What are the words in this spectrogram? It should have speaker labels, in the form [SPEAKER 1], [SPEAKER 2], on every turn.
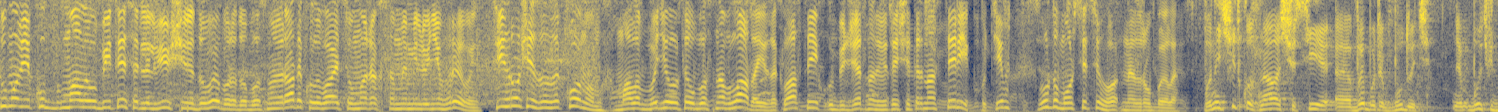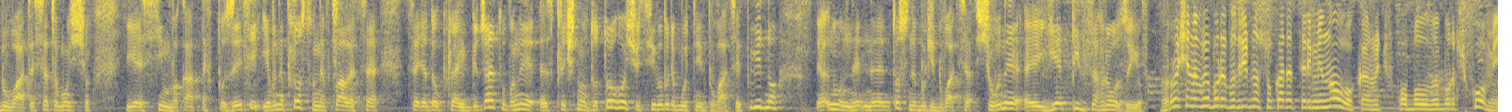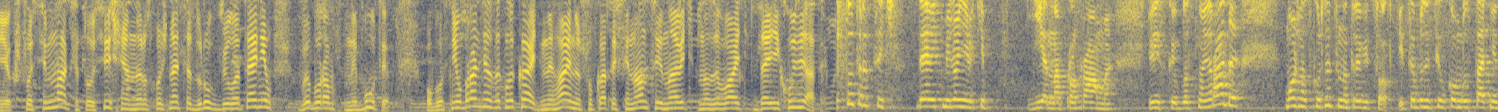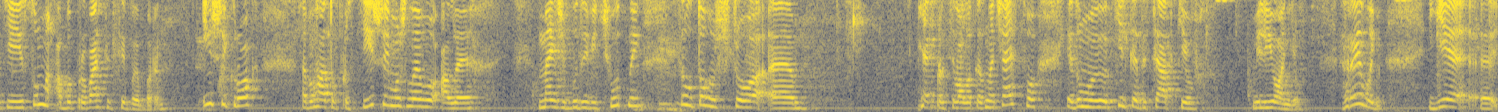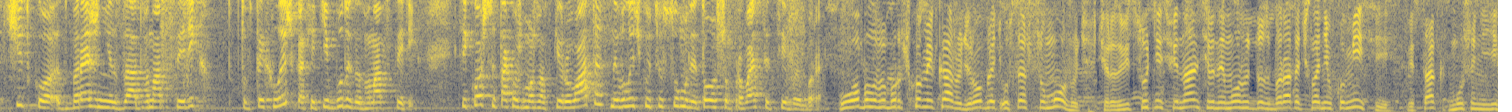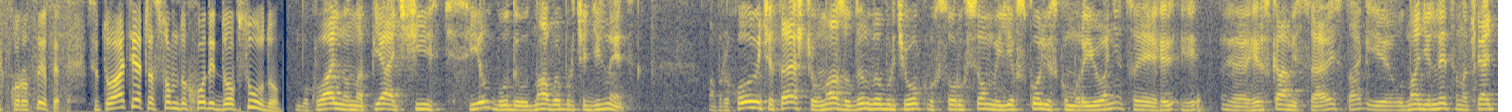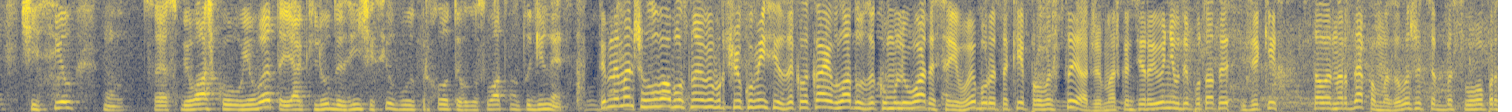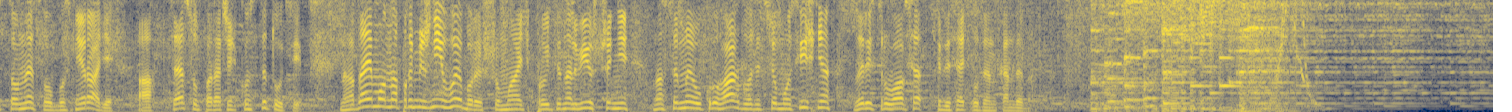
[SPEAKER 1] Сума, в яку б мали обійтися для Львівщини до вибору до обласної ради, коливається у межах 7 мільйонів гривень. Ці гроші за законом мала б виділити обласна влада і закласти їх у бюджет на 2013 рік. Утім, володоможці цього не зробили.
[SPEAKER 2] Вони чітко знали, що ці е, вибори будуть, будуть відбуватися, тому що є сім вакантних позицій, і вони просто не вклали це, це рядок проект бюджету. Вони е, спричинили до того, що ці вибори будуть не відбуватися. Відповідно, е, ну не, не то, що не будуть відбуватися, що вони е, є під загрозою.
[SPEAKER 1] Гроші на вибори потрібно шукати терміново, кажуть в облвиборчкомі. Якщо 17 січня не розпочнеться друк бюлетенів, виборам не бути. Обласні обранці закликають негайно шукати фінанси і навіть називають, де їх узяти.
[SPEAKER 3] 139 мільйонів, які є на програми Львівської обласної ради, можна скоротити на 3%. І це буде цілком достатньо тієї суми, аби провести ці вибори. Інший крок набагато простіший, можливо, але менш буде відчутний. В силу того, що е, як працювало казначейство, я думаю, кілька десятків мільйонів гривень є е, чітко збережені за 12 рік. Тобто в тих лишках, які будуть за 12 рік, ці кошти також можна скерувати невеличку цю суму для того, щоб провести ці вибори.
[SPEAKER 1] У облвиборчкомі кажуть, роблять усе, що можуть. Через відсутність фінансів не можуть дозбирати членів комісії. Відтак змушені їх коротити. Ситуація часом доходить до абсурду.
[SPEAKER 4] Буквально на 5-6 сіл буде одна виборча дільниця. А враховуючи те, що у нас один виборчий округ 47 є в Сколівському районі, це е, гірська місцевість, так, і одна дільниця на 5-6 сіл, ну, це собі важко уявити, як люди з інших сіл будуть приходити голосувати на ту дільницю.
[SPEAKER 1] Тим не менше, голова обласної виборчої комісії закликає владу закумулюватися і вибори таки провести, адже мешканці районів, депутати з яких стали нардепами, залишаться без свого представництва в обласній раді. А це суперечить конституції. Нагадаємо, на проміжні вибори, що мають пройти на Львівщині на семи округах, 27 січня зареєструвався 51 кандидат.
